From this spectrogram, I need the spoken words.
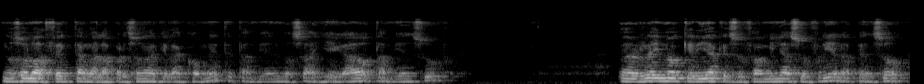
no solo afectan a la persona que la comete, también los allegados también sufren. Pero el rey no quería que su familia sufriera, pensó,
